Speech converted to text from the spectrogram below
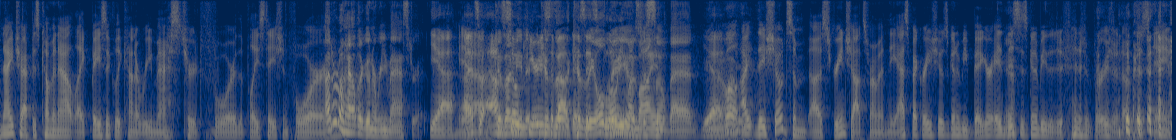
Night Trap is coming out like basically kind of remastered for the PlayStation 4. I don't know how they're going to remaster it. Yeah, Yeah. That's what, I'm so I mean, curious about the, this. because the old blowing video my is just mind. so bad. you Yeah. know? Well, I, they showed some uh, screenshots from it, and the aspect ratio is going to be bigger. It, This is going to be the definitive version of this game,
